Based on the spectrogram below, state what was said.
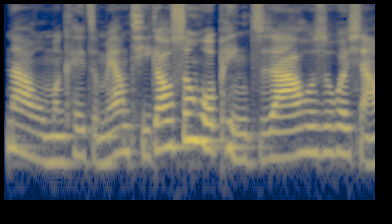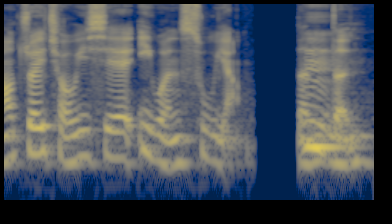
那我们可以怎么样提高生活品质啊？或是会想要追求一些艺文素养等等。嗯、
